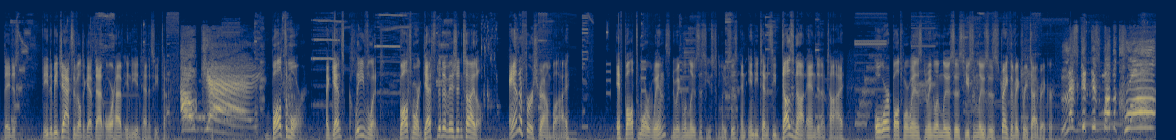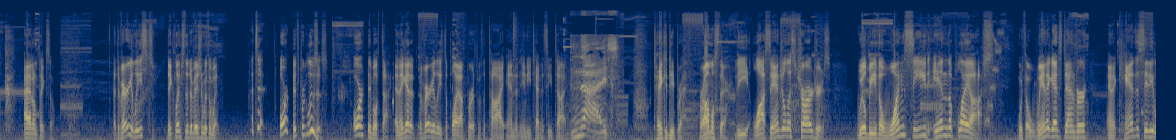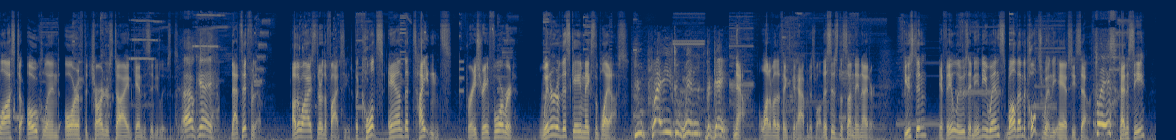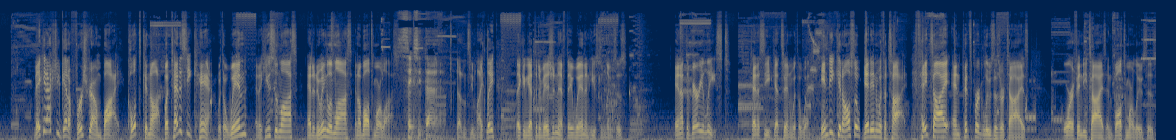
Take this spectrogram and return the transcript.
They just need to beat Jacksonville to get that, or have Indy and Tennessee tie. Okay. Baltimore against Cleveland. Baltimore gets the division title and a first round bye. If Baltimore wins, New England loses, Houston loses, and Indy Tennessee does not end in a tie. Or Baltimore wins, New England loses, Houston loses, strength of victory tiebreaker. Let's get this mother crock. I don't think so. At the very least, they clinch the division with a win. That's it. Or Pittsburgh loses. Or they both tie. And they get at the very least a playoff berth with a tie and an Indy Tennessee tie. Nice. Take a deep breath. We're almost there. The Los Angeles Chargers will be the one seed in the playoffs with a win against Denver and a Kansas City loss to Oakland, or if the Chargers tie and Kansas City loses. Okay. That's it for them. Otherwise, they're the five seed. The Colts and the Titans. Pretty straightforward. Winner of this game makes the playoffs. You play to win the game. Now, a lot of other things could happen as well. This is the Sunday Nighter. Houston, if they lose and Indy wins, well, then the Colts win the AFC South. Please. Tennessee, they could actually get a first round bye. Colts cannot, but Tennessee can with a win and a Houston loss and a New England loss and a Baltimore loss. Sexy time. Doesn't seem likely. They can get the division if they win and Houston loses. And at the very least, Tennessee gets in with a win. Indy can also get in with a tie. If they tie and Pittsburgh loses or ties, or if Indy ties and Baltimore loses,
